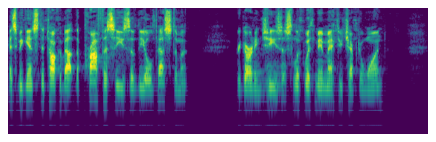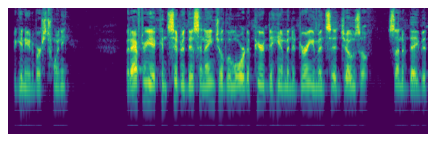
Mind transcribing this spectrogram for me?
as he begins to talk about the prophecies of the Old Testament regarding Jesus. Look with me in Matthew chapter 1, beginning in verse 20. But after he had considered this, an angel of the Lord appeared to him in a dream and said, Joseph, son of David,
